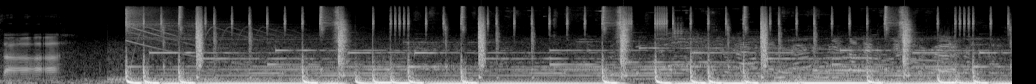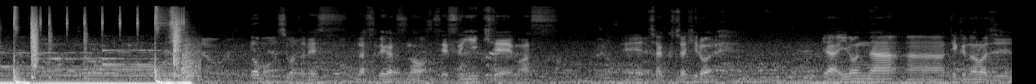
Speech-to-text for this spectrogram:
した。どうも柴田です。ラスベガスのフェスに来てます。めちゃくちゃ広い。いやいろんなあテクノロジー、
